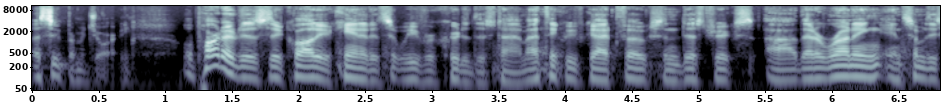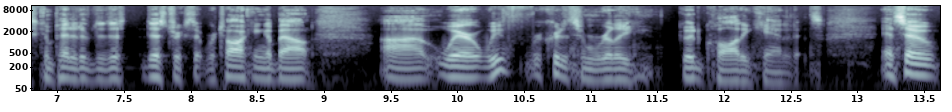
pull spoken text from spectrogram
a supermajority? Well, part of it is the quality of candidates that we've recruited this time. I think we've got folks in districts uh, that are running in some of these competitive di- districts that we're talking about uh, where we've recruited some really good quality candidates. And so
